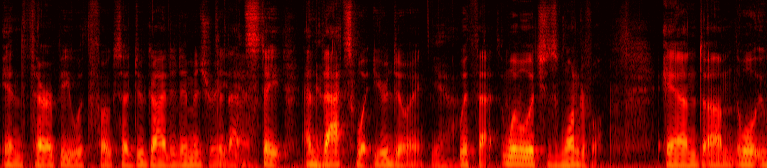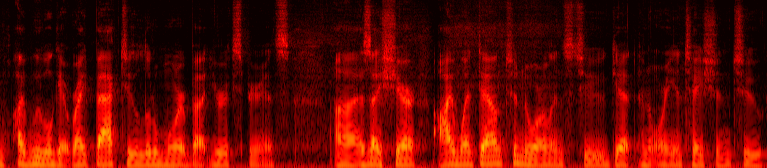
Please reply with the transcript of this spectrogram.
in therapy with folks, I do guided imagery to that yeah. state, and yeah. that's what you're doing with that, which is wonderful. And um, we'll, I, we will get right back to a little more about your experience uh, as I share, I went down to New Orleans to get an orientation to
